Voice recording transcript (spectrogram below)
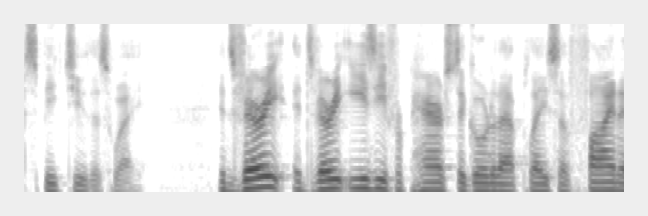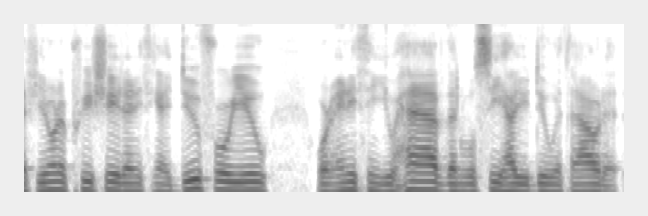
speak to you this way. It's very it's very easy for parents to go to that place of fine if you don't appreciate anything I do for you or anything you have, then we'll see how you do without it.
